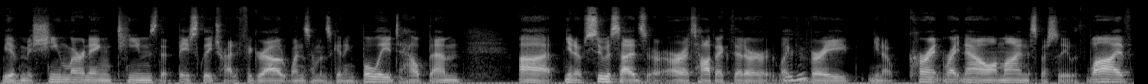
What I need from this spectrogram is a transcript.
we have machine learning teams that basically try to figure out when someone's getting bullied to help them. Uh, you know, suicides are, are a topic that are like very you know current right now online, especially with live.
